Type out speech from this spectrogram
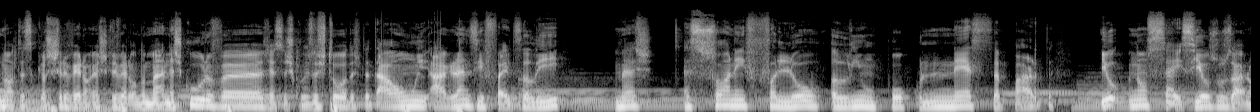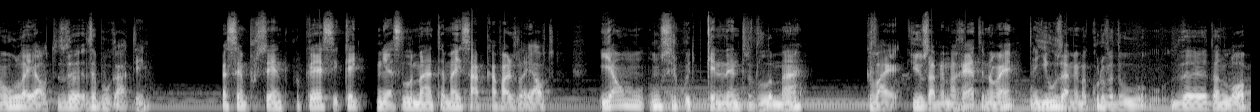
Nota-se que eles escreveram, eles escreveram Le Mans nas curvas, essas coisas todas, portanto, há, um, há grandes efeitos ali mas a Sony falhou ali um pouco nessa parte. Eu não sei se eles usaram o layout da Bugatti a 100%, porque é assim, quem conhece Le Mans também sabe que há vários layouts. E há um, um circuito pequeno dentro de Le Mans que, vai, que usa a mesma reta, não é? E usa a mesma curva do, de Dunlop.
